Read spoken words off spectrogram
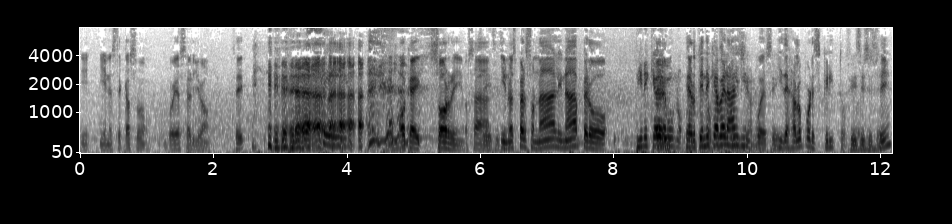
Y, y en este caso voy a ser yo. ¿Sí? Sí. ok, sorry. O sea, Sí, sí, y no es personal y nada, pero... Tiene que haber uno. pero tiene que haber alguien, pues, sí. y dejarlo por escrito. Sí, sí, pues, sí, sí.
